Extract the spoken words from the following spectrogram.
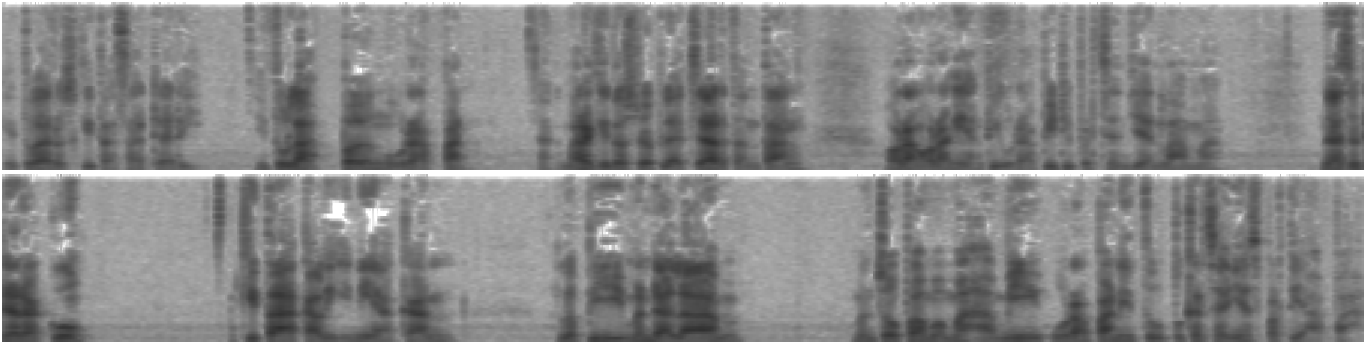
Itu harus kita sadari. Itulah pengurapan. Nah, kemarin kita sudah belajar tentang orang-orang yang diurapi di perjanjian lama. Nah, saudaraku, kita kali ini akan lebih mendalam mencoba memahami urapan itu bekerjanya seperti apa.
